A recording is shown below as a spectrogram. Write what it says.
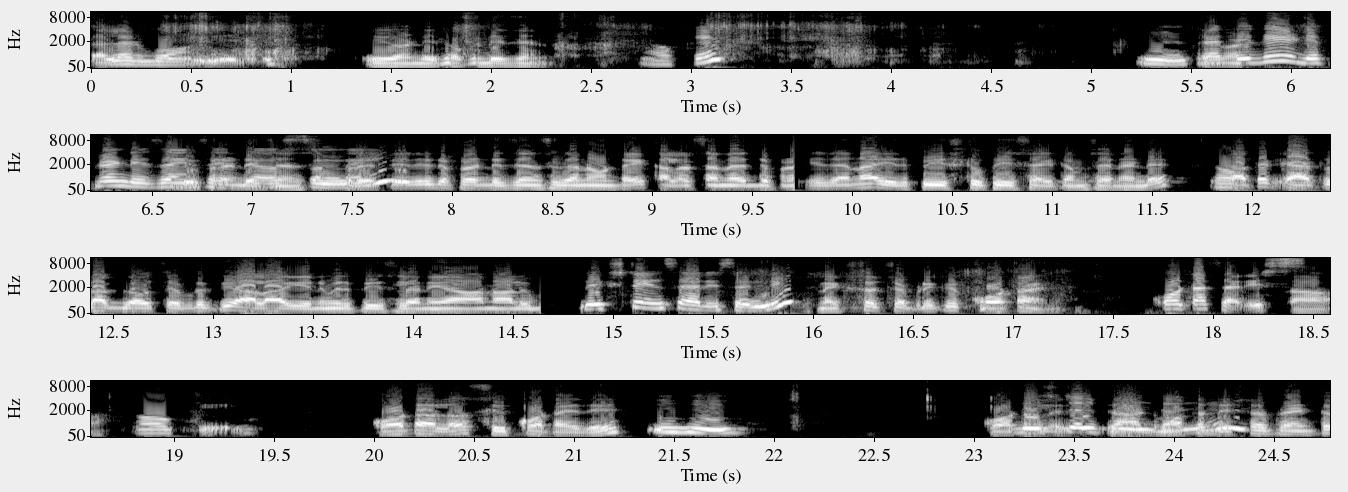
కలర్ బాగుంది. ఇది ఇదిగోండి ఇది ఒక డిజైన్ ఓకే. ప్రతిదీ డిఫరెంట్ డిజైన్స్ అయితే ప్రతిదీ డిఫరెంట్ డిజైన్స్ గానే ఉంటాయి. కలర్స్ అనేది డిఫరెంట్ ఏదైనా ఇది పీస్ టు పీస్ ఐటమ్స్ ఏనండి. కాకపోతే కేటలాగ్గా వచ్చేప్పటికి అలా ఎనిమిది పీసులు అని ఆ నాలుగు నెక్స్ట్ ఏం శారీస్ అండి? నెక్స్ట్ వచ్చేప్పటికి కోట అండి. కోటా శారీస్ ఆ, ఓకే కోటాలో సిల్క్ కోట ఇది. కోట Digital print మొత్తం అండి? Digital print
